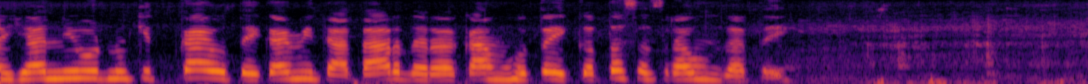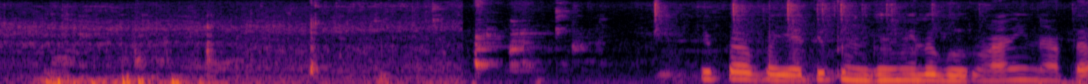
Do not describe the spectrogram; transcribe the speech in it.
ह्या निवडणुकीत काय होतंय काय माहिती? आता अर्ध काम होतंय का तसंच राहून जातंय. ते पा भैया तिथून गमिलं भरून आणि ना आता.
